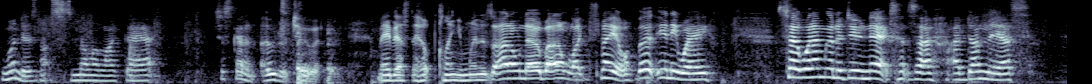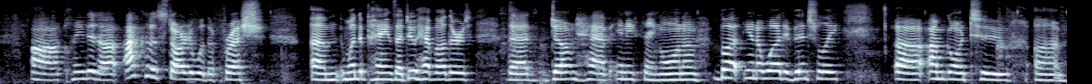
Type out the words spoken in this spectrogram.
window's not smelling like that. It's just got an odor to it. Maybe that's to help clean your windows. I don't know, but I don't like the smell. But anyway, so what I'm going to do next, since I, I've done this, uh, cleaned it up. I could have started with a fresh um, window panes. I do have others that don't have anything on them. But you know what? Eventually, uh, I'm going to um,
